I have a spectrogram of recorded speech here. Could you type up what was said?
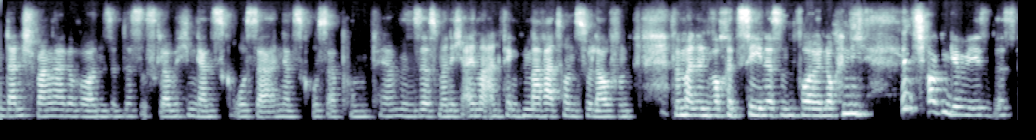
und dann schwanger geworden sind. Das ist, glaube ich, ein ganz großer, ein ganz großer Punkt. Ja? Also, dass man nicht einmal anfängt, einen Marathon zu laufen, wenn man in Woche 10 ist und vorher noch nie joggen gewesen ist.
